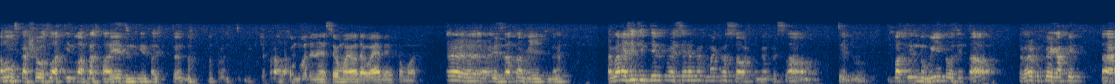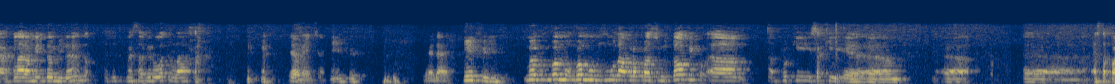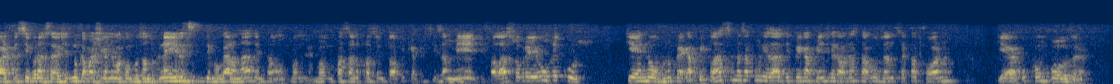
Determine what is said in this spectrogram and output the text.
Lá uns cachorros latindo lá para as paredes, ninguém está escutando. Deixa pra lá. Incomoda, né? Ser o maior da web incomoda. É, é, exatamente, né? Agora a gente entende que vai ser a Microsoft, né? O pessoal sempre batendo no Windows e tal. Agora que o PHP está claramente dominando, a gente começa a ver o outro lado. Realmente. Enfim. Verdade. Enfim. Vamos, vamos mudar para o próximo tópico. Uh, porque isso aqui, é, é, é, é, esta parte da segurança, a gente nunca vai chegar a nenhuma conclusão, porque nem eles divulgaram nada, então vamos, vamos passar no próximo tópico, que é precisamente falar sobre um recurso que é novo no PHP Classe, mas a comunidade de PHP em geral já estava usando de certa forma, que é o Composer.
